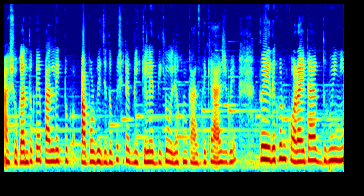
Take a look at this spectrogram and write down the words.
আর সুকান্তকে পারলে একটু পাঁপড় ভেজে দেবো, সেটা বিকেলের দিকে ও যখন কাজ থেকে আসবে। তো এই দেখুন কড়াইটা আর ধুইনি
